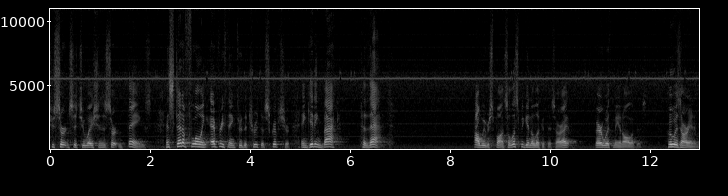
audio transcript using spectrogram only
to certain situations and certain things, instead of flowing everything through the truth of Scripture and getting back to that how we respond. So let's begin to look at this, all right? Bear with me in all of this. Who is our enemy?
